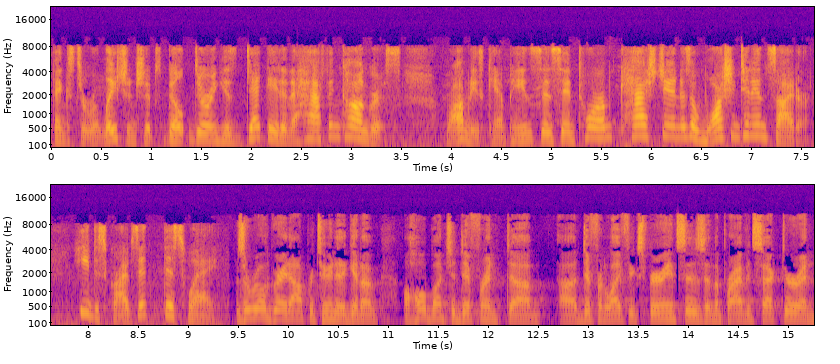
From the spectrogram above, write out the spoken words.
thanks to relationships built during his decade and a half in Congress. Romney's campaign says Santorum cashed in as a Washington insider. He describes it this way. It was a real great opportunity to get a, a whole bunch of different, uh, uh, different life experiences in the private sector, and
